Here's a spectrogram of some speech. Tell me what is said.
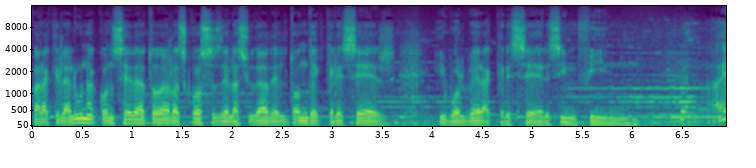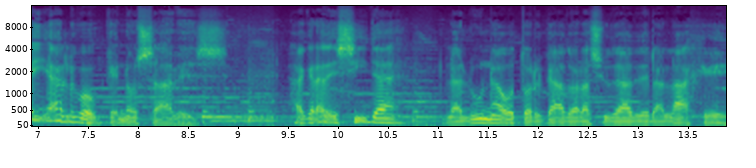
para que la luna conceda a todas las cosas de la ciudad el don de crecer y volver a crecer sin fin. Hay algo que no sabes. Agradecida, la luna ha otorgado a la ciudad de la Laje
